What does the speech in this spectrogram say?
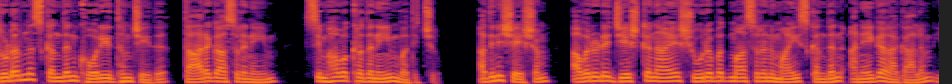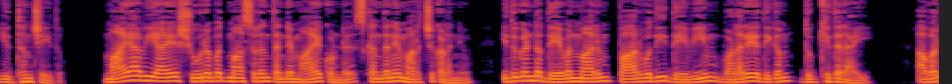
തുടർന്ന് സ്കന്ദൻ ഘോരയുദ്ധം ചെയ്ത് താരകാസുരനെയും സിംഹവക്രതനെയും വധിച്ചു. അതിനുശേഷം അവരുടെ ജ്യേഷ്ഠനായ ശൂരപദ്മാസുരനുമായി സ്കന്ദൻ അനേകകാലം യുദ്ധം ചെയ്തു. മായാവിയായ ശൂരപദ്മാസുരൻ തന്റെ മായ കൊണ്ട് സ്കന്ദനെ മറിച്ചുകളഞ്ഞു. ഇതുകണ്ട ദേവന്മാരും പാർവതി ദേവിയും വളരെയധികം ദുഃഖിതരായി. അവർ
